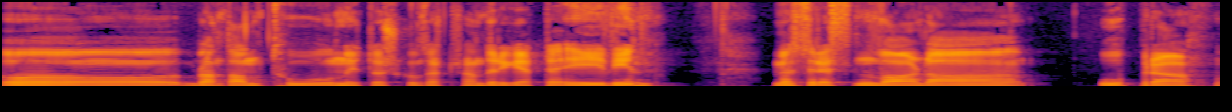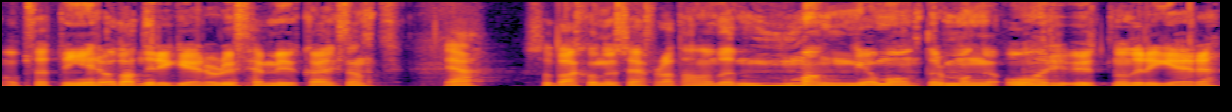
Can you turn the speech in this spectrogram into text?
Og blant annet to nyttårskonserter han dirigerte i Wien. Mens resten var da operaoppsetninger, og da dirigerer du fem i uka. ikke sant? ja. Så da kan du se for deg at han hadde mange måneder og mange år uten å dirigere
